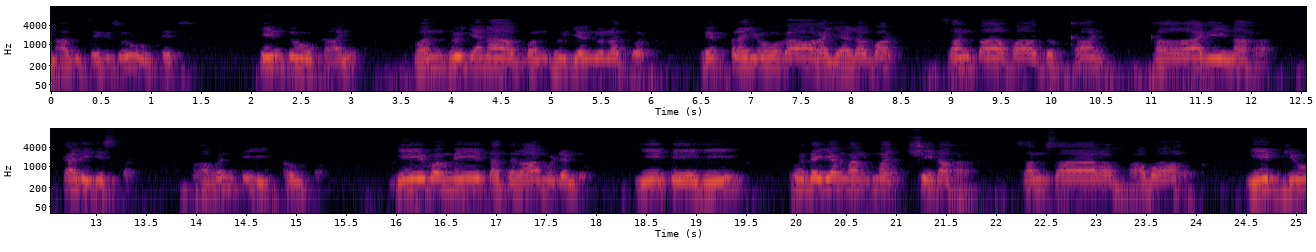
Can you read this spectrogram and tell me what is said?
నాకు తెలుసు తెలుసు. కింటు కానీ బంధుజన బంధుజనులతో విప్రయోగా ఎడబ సంతాప దుఃఖాన్ని కారిణ కలిగిస్తాయి భవంతి అవుతాయి ఏవమే తత్ ఏతే హి హృదయమర్మచ్చిద సంసార భావా ఏభ్యో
